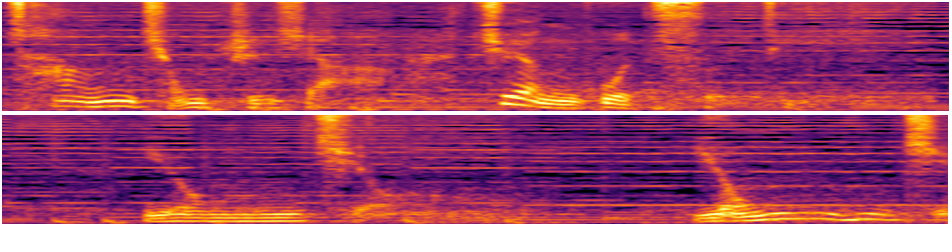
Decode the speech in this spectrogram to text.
苍穹之下眷顾此地，永久，永久。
